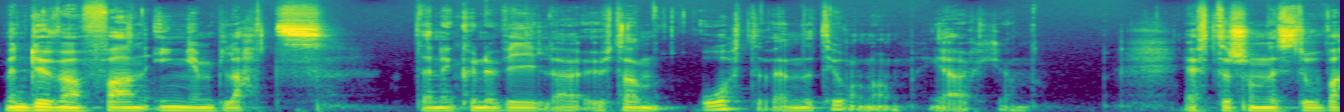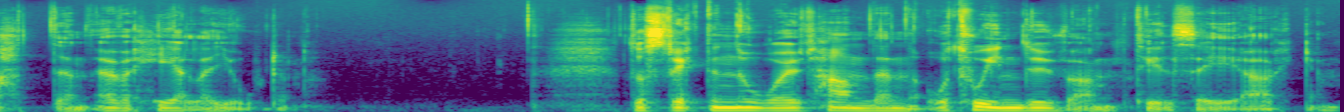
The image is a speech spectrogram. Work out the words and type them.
Men duvan fann ingen plats där den kunde vila utan återvände till honom i arken eftersom det stod vatten över hela jorden. Då sträckte Noa ut handen och tog in duvan till sig i arken.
